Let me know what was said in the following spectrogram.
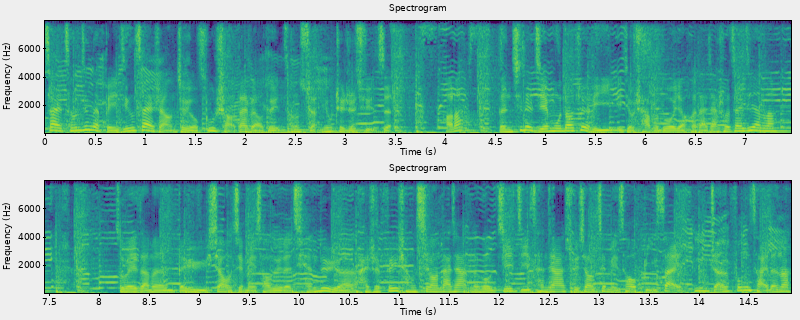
在曾经的北京赛上，就有不少代表队曾选用这支曲子。好了，本期的节目到这里也就差不多要和大家说再见了。作为咱们北语校健美操队的前队员，还是非常希望大家能够积极参加学校健美操比赛，一展风采的呢。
